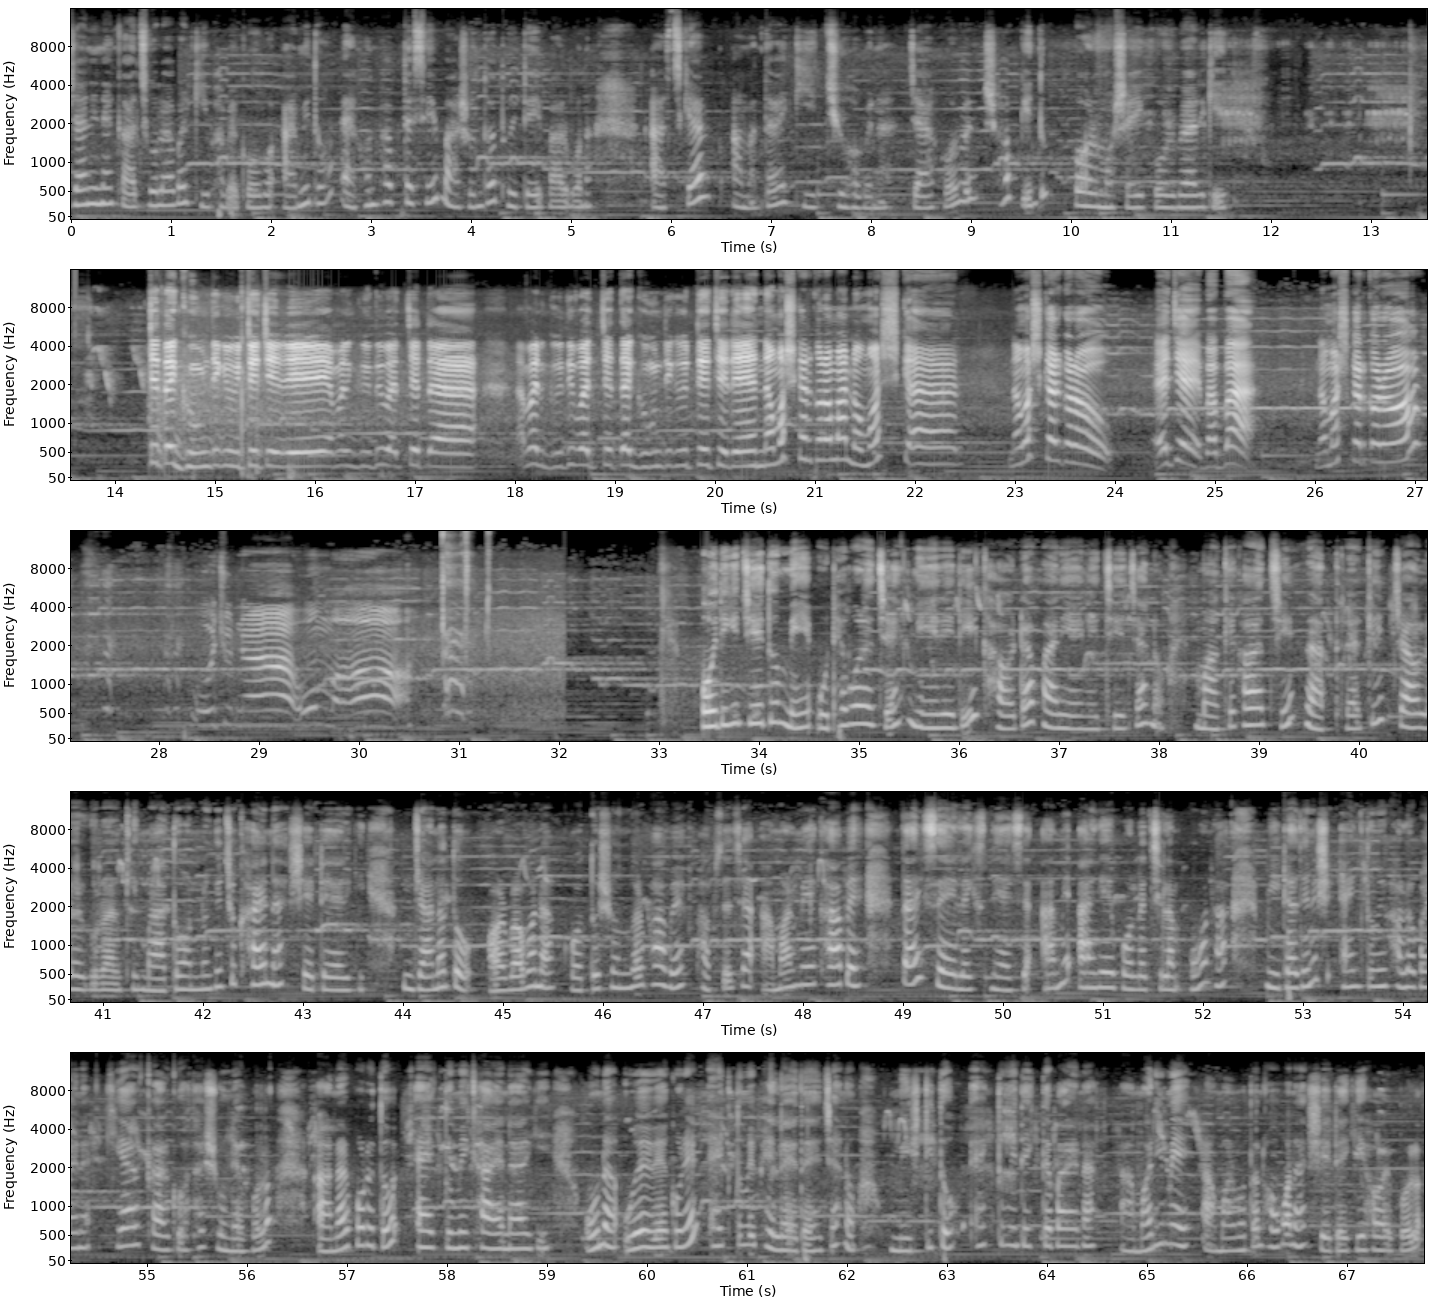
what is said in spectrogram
জানি না কাজগুলো আবার কীভাবে করব। আমি তো এখন ভাবতেছি বাসন তো ধুইতেই পারব না। আজকে আর আমার দ্বারা কিচ্ছু হবে না। যা করবে সব কিন্তু কর্মশাই করবে আর কি। বাচ্চাটা ঘুম থেকে উঠেছে রে, আমার গুদু বাচ্চাটা, আমার গুদু বাচ্চাটা ঘুম থেকে উঠেছে রে। নমস্কার করো মা, নমস্কার। নমস্কার করো। এই যে বাবা, নমস্কার করো। ও চুনা ও মা। ওইদিকে যেহেতু মেয়ে উঠে পড়েছে, মেয়ের এদিকে খাওয়াটা বানিয়ে এনেছি জানো? মাকে খাওয়াচ্ছি। রাত্রে আর কি চাউলের গুঁড়ো আর কি। মা তো অন্য কিছু খায় না, সেটাই আর কি। জানো তো, ওর বাবা না কত সুন্দরভাবে ভাবছে যে আমার মেয়ে খাবে, তাই সেলেক্স নিয়ে আসে। আমি আগেই বলেছিলাম, ও না মিঠা জিনিস একদমই ভালো পায় না। কে আর কার কথা শুনে বলো? আনার পরে তো একদমই খায় না আর কি। ও না উয়ে উয়ে করে একদমই ফেলে দেয়, জানো? মিষ্টি তো একদমই দেখতে পারে না। আমারই মেয়ে, আমার মতন হব না, সেটাই কি হয় বলো?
